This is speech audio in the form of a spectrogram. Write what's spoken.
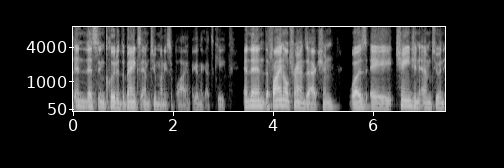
And this included the bank's M2 money supply. I think that's key. And then the final transaction was a change in M2, an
